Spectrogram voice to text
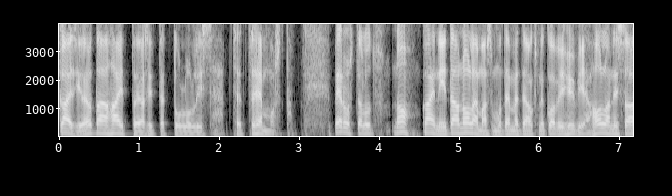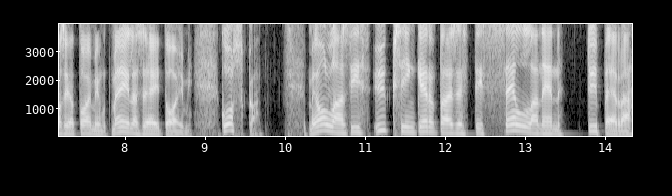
kai siinä jotain haittoja sitten tullut lisää. Se, se semmoista. Perustelut, no kai niitä on olemassa, mutta en tiedä, onko ne kovin hyviä. Hollannissa asia toimii, mutta meillä se ei toimi. Koska me ollaan siis yksinkertaisesti sellainen typerä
